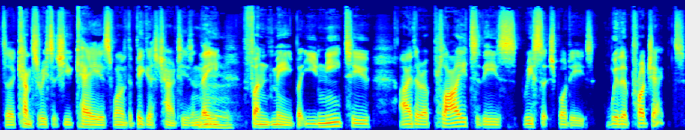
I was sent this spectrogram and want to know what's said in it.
So Cancer Research UK is one of the biggest charities, and they Mm. fund me. But you need to either apply to these research bodies with a project,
